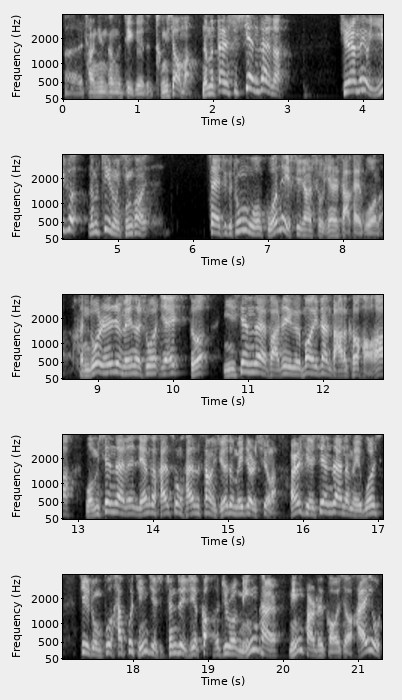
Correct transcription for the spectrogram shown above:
呃常青藤的这个藤校嘛。那么但是现在呢，居然没有一个，那么这种情况。在这个中国国内，实际上首先是炸开锅了。很多人认为呢，说，哎，得你现在把这个贸易战打得可好啊，我们现在连连个孩子送孩子上学都没地儿去了。而且现在呢，美国这种不还不仅仅是针对这些高，就是说名牌名牌的高校，还有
